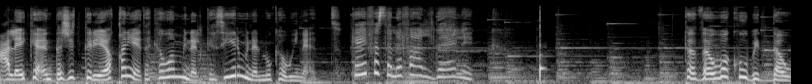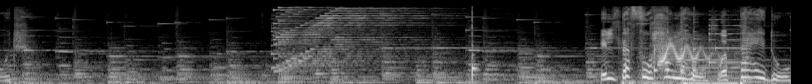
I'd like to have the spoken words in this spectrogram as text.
عليك أن تجد ترياقا يتكون من الكثير من المكونات. كيف سنفعل ذلك؟ تذوقوا بالدور. التفوا حوله وابتعدوا.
